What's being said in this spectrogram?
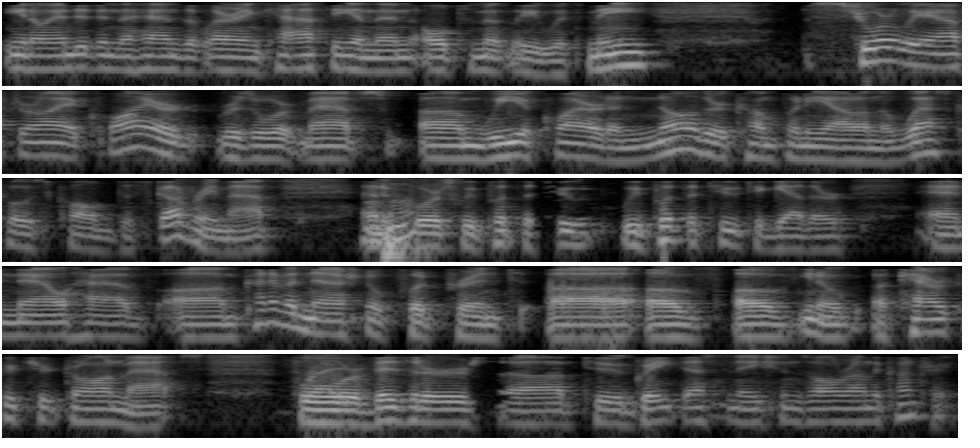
you know ended in the hands of Larry and Kathy, and then ultimately with me shortly after I acquired Resort Maps, um, we acquired another company out on the West Coast called Discovery Map, and mm-hmm. of course we put the two we put the two together, and now have um, kind of a national footprint uh, of of you know a caricature drawn maps for right. visitors uh, to great destinations all around the country.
